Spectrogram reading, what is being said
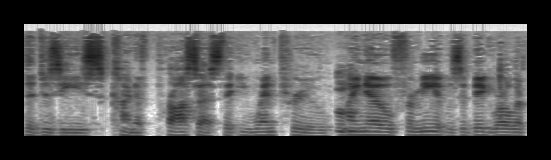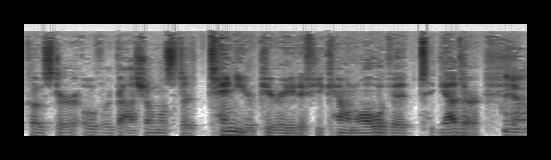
the disease kind of process that you went through. I know for me, it was a big roller coaster over, gosh, almost a 10 year period, if you count all of it together. Yeah.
